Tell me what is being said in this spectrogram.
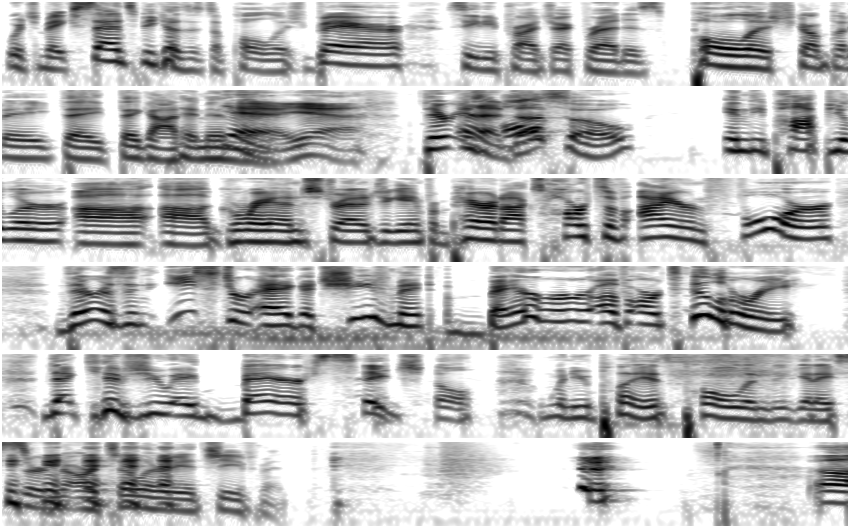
which makes sense because it's a Polish bear. CD Projekt Red is Polish company. They they got him in there. yeah, yeah. There is Yeah, it does. In the popular uh, uh, grand strategy game from Paradox, Hearts of Iron 4, there is an Easter egg achievement, Bearer of Artillery, that gives you a bear sigil when you play as Poland and get a certain artillery achievement. Oh,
